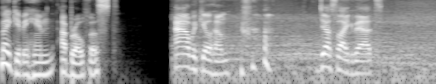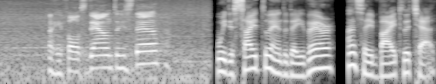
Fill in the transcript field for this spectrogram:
by giving him a Brofist. And ah, we kill him. Just like that. And he falls down to his death. We decide to end the day there and say bye to the chat.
